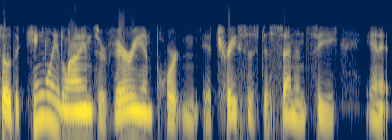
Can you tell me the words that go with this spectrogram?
So the kingly lines are very important. It traces descendancy and it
